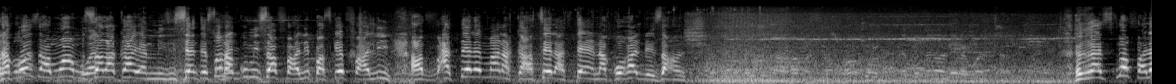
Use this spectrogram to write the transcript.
nakoza mwa mosala kaka ya musicien te so nakumisa fali parce que fali atelema na quartier latin na chorale des anges respect fali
